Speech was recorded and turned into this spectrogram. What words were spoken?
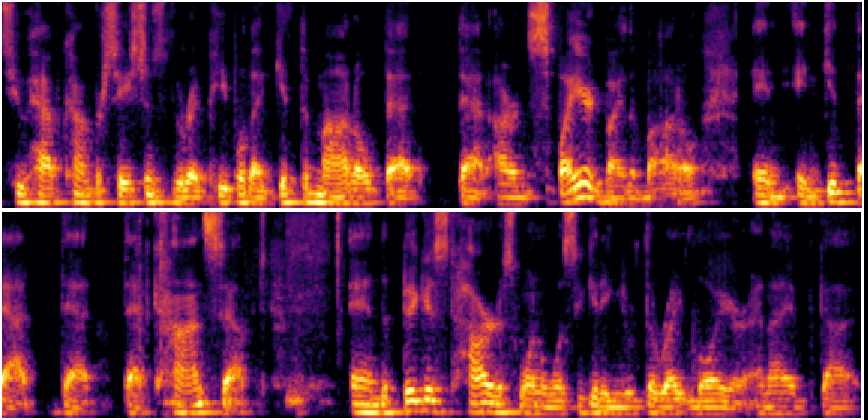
to have conversations with the right people that get the model that that are inspired by the model and and get that that that concept. And the biggest hardest one was getting the right lawyer. And i've got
